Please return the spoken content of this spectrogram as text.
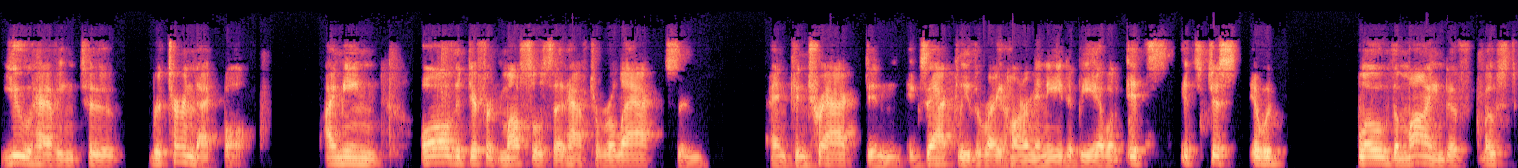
you having to return that ball. I mean, all the different muscles that have to relax and and contract in exactly the right harmony to be able it's it's just it would blow the mind of most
